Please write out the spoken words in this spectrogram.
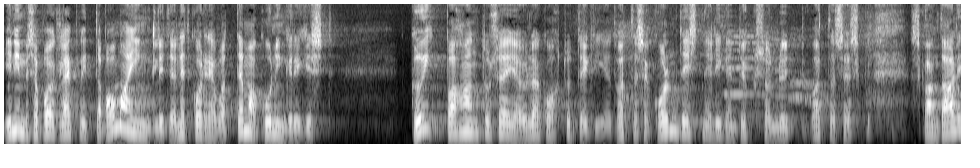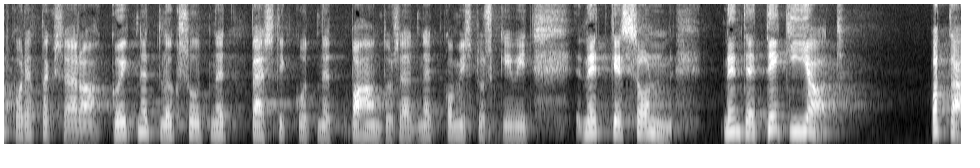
inimese poeg läpitab oma inglid ja need korjavad tema kuningriigist kõik pahanduse ja ülekohtu tegijad, vaata see kolmteist nelikümmend üks on nüüd, vaata see skandaalid korjatakse ära, kõik need lõksud, need päästikud, need pahandused, need komistuskivid, need, kes on nende tegijad vaata,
